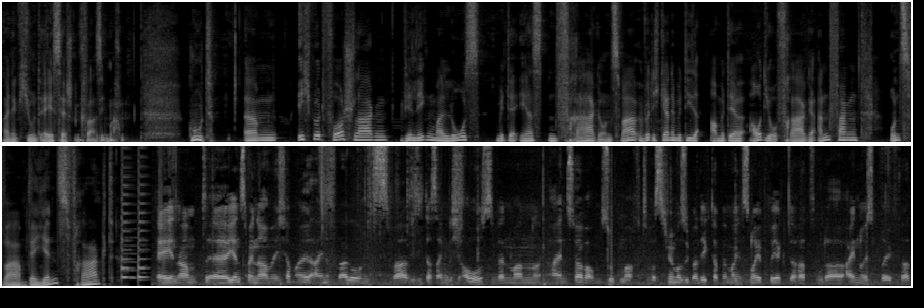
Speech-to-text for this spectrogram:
eine Q&A-Session quasi machen. Gut, ähm, ich würde vorschlagen, wir legen mal los mit der ersten Frage. Und zwar würde ich gerne mit, die, mit der Audiofrage anfangen. Und zwar, der Jens fragt, Hey, guten Abend. Äh, Jens, mein Name. Ich habe mal eine Frage und zwar, wie sieht das eigentlich aus, wenn man einen Serverumzug macht? Was ich mir mal so überlegt habe, wenn man jetzt neue Projekte hat oder ein neues Projekt hat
